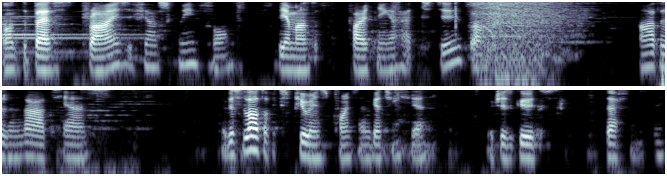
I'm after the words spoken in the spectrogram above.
Not the best prize, if you ask me, for the amount of fighting I had to do, but other than that, yes. There's a lot of experience points I'm getting here, which is good, definitely.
